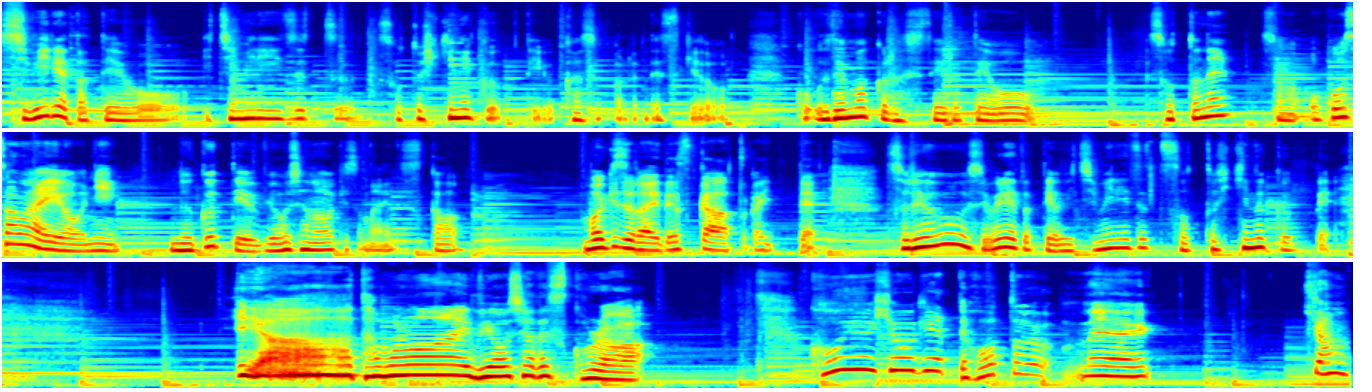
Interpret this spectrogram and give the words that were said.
しびれた手を1ミリずつそっと引き抜くっていう歌詞があるんですけどこう腕枕している手をそっとねその起こさないように抜くっていう描写なわけじゃないですか。わけじゃないですかとか言ってそれをしびれた手を1ミリずつそっと引き抜くっていやーたまらない描写ですこれは。こういう表現ってほんとねキョン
